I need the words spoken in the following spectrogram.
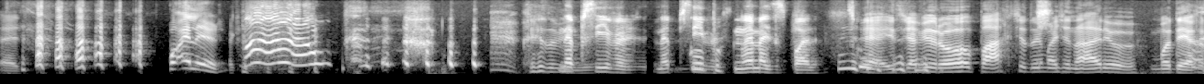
É, Spoiler! Não! resumindo. Não é possível, não é possível. Não é mais spoiler. É, isso já virou parte do imaginário moderno.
